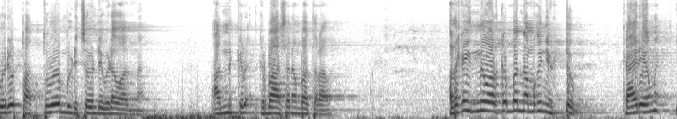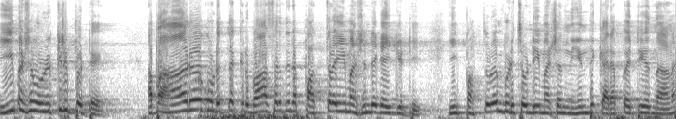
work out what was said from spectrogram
ഒരു പത്രവും പിടിച്ചുകൊണ്ട് ഇവിടെ വന്ന് അന്ന് കൃപാസനം പത്രം. അതൊക്കെ ഇന്ന് ഓർക്കുമ്പോൾ നമുക്ക് ഞെട്ടും. കാര്യം ഈ മനുഷ്യൻ ഒഴുക്കിൽപ്പെട്ട്. അപ്പം ആരോ കൊടുത്ത കൃപാസനത്തിന്റെ പത്രം ഈ മനുഷ്യന്റെ കൈ കിട്ടി. ഈ പത്രം പിടിച്ചുകൊണ്ട് ഈ മനുഷ്യൻ നീന്തി കരപ്പറ്റിയെന്നാണ്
